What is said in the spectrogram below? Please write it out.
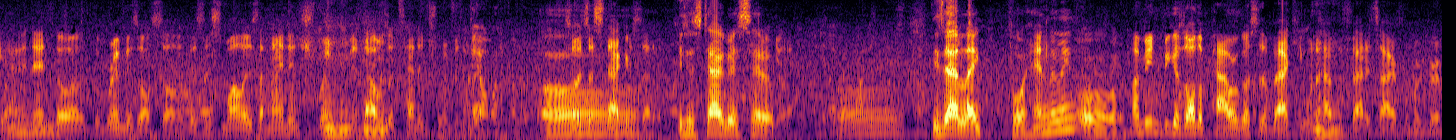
Yeah, and then the the rim is also this is smaller. It's a nine inch rim, Mhm, and that was a 10 inch rim in the back. Oh, So it's a staggered setup. It's a staggered setup. Yeah. Oh, is that like for handling or? I mean, because all the power goes to the back, you want to have Mhm. the fatter tire for more grip.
